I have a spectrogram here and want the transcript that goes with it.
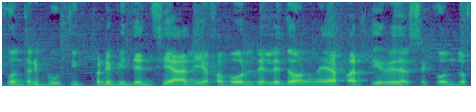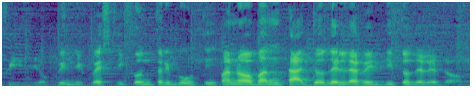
contributi previdenziali a favore delle donne a partire dal secondo figlio, quindi questi contributi vanno a vantaggio del reddito delle donne.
